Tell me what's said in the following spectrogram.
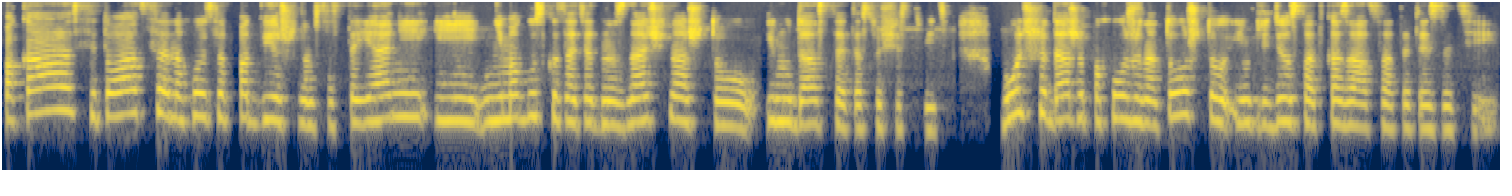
пока ситуация находится в подвешенном состоянии, и не могу сказать однозначно, что им удастся это осуществить. Больше даже похоже на то, что им придется отказаться от этой затеи.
